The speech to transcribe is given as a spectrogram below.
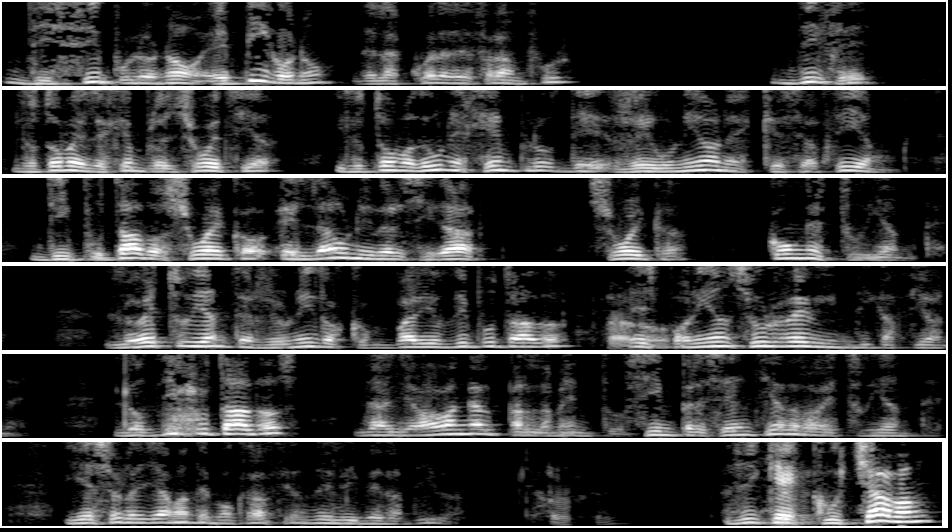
discípulo, no, epígono de la escuela de Frankfurt, dice, lo toma el ejemplo en Suecia y lo toma de un ejemplo de reuniones que se hacían diputados suecos en la universidad sueca con estudiantes. Los estudiantes reunidos con varios diputados Claro. exponían sus reivindicaciones. Los diputados las llevaban al Parlamento sin presencia de los estudiantes. Y eso le llaman democracia deliberativa. Así que escuchaban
